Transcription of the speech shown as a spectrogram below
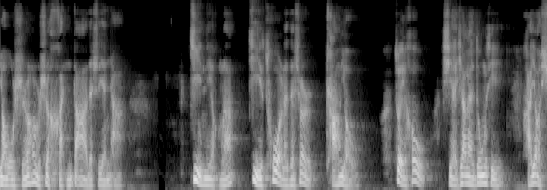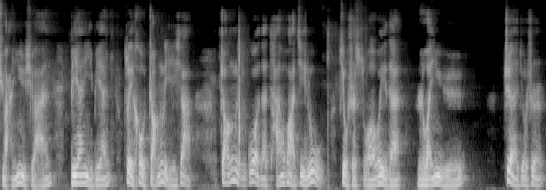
有时候是很大的时间差，记拧了、记错了的事儿常有，最后写下来东西还要选一选、编一编，最后整理一下，整理过的谈话记录就是所谓的《论语》，这就是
